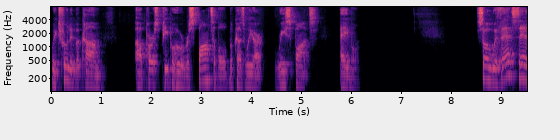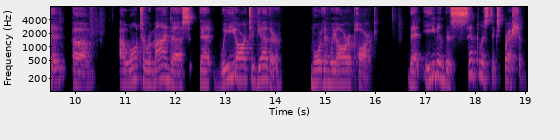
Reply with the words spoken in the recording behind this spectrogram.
we truly become a person, people who are responsible because we are response able. So, with that said, um, I want to remind us that we are together more than we are apart. That even the simplest expression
